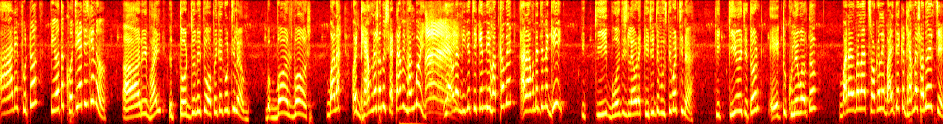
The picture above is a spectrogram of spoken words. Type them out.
আরে ফুটো তুই তো খোঁচে আছিস কেন? আরে ভাই তোর জন্যই তো অপেক্ষা করছিলাম। বস বস। বাড়া ওই ঢ্যামনা শুধু সেটা আমি ভাঙবই। লেওরা নিজে চিকেন দিয়ে ভাত খাবে আর আমাদের জন্য ঘি। কি- বলছিস লেওরা কিছুই তো বুঝতে পারছি না। কি কি হয়েছে তোর? একটু খুলে বলতো। বাড়ার বেলা সকালে বাড়িতে একটা ঢ্যামনা সাধু এসছে।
